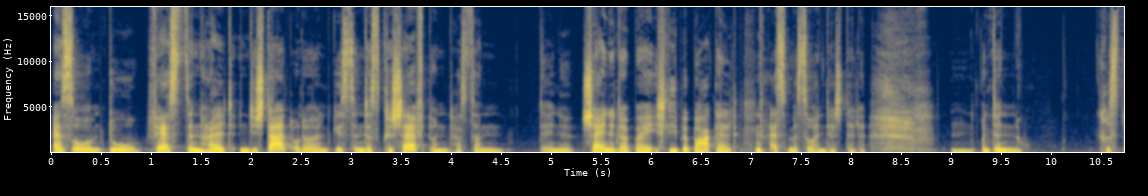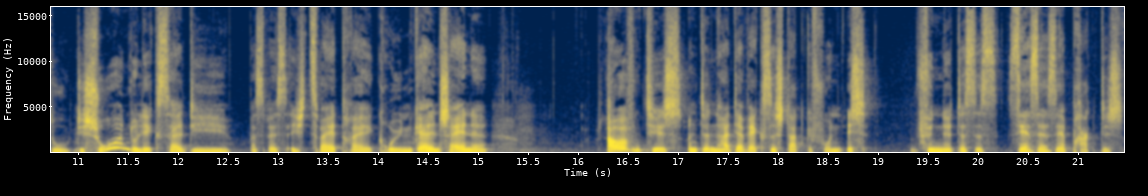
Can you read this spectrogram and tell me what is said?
Also du fährst dann halt in die Stadt oder gehst in das Geschäft und hast dann deine Scheine dabei. Ich liebe Bargeld, ist mir so an der Stelle. Und dann kriegst du die Schuhe und du legst halt die, was weiß ich, zwei, drei grün gelben Scheine auf den Tisch und dann hat der Wechsel stattgefunden. Ich finde, das ist sehr, sehr, sehr praktisch.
